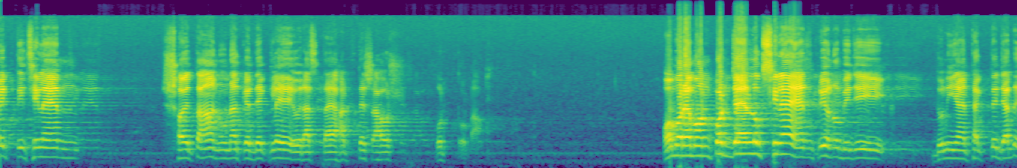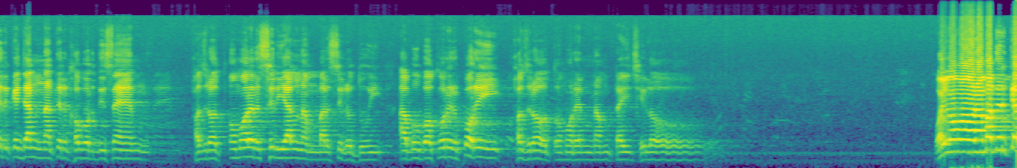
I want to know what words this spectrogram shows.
ব্যক্তি ছিলেন, শয়তান উনাকে দেখলে ওই রাস্তায় হাঁটতে সাহস করতো না। অমর এমন পর্যায়ের লোক ছিলেন, প্রিয় নবীজি। দুনিয়ায় থাকতে যাদেরকে জান্নাতের খবর দিছেন হজরত ওমরের সিরিয়াল নাম্বার ছিল দুই, আবু বকরের পরেই হজরত ওমরের নামটাই ছিল। ওই ওমর আমাদেরকে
